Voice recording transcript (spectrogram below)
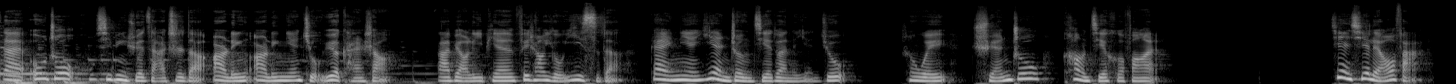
在欧洲呼吸病学杂志的二零二零年九月刊上，发表了一篇非常有意思的概念验证阶段的研究，称为全周抗结核方案。间歇疗法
